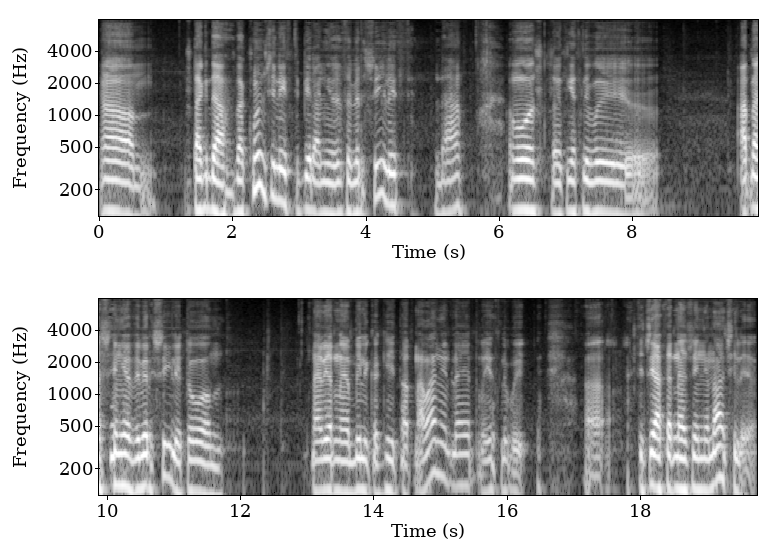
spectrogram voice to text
эм, тогда закончились, теперь они завершились, да, вот, то есть если вы отношения завершили, то, наверное, были какие-то основания для этого, если вы э, сейчас отношения начали,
